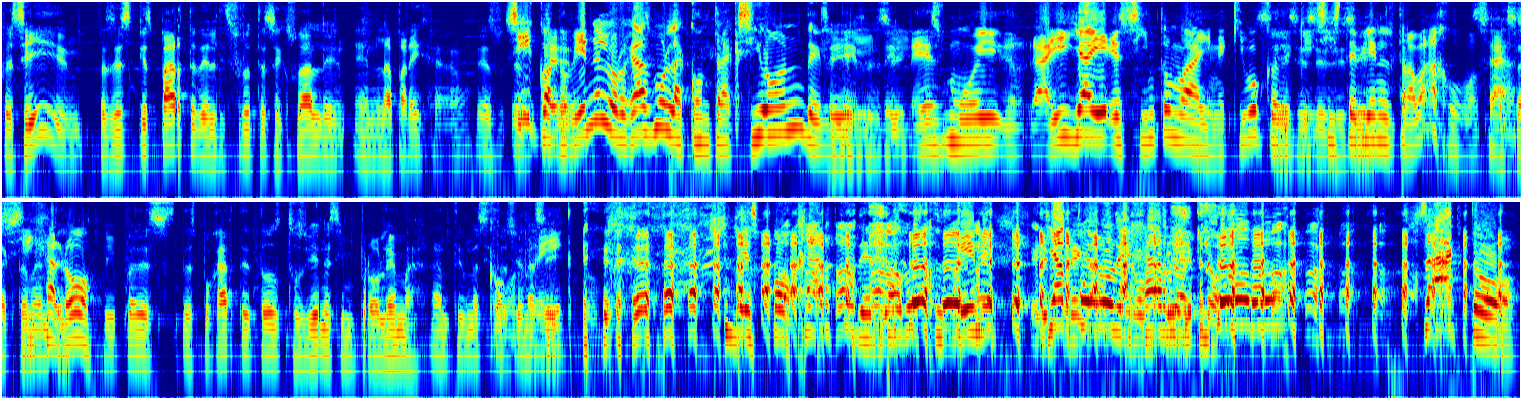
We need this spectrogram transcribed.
Pues sí, pues es que es parte del disfrute sexual en, en la pareja. ¿no? Es- Sí, es- cuando eh, viene el orgasmo, la contracción del, Sí, del- sí, del- sí. es muy... Ahí ya es síntoma inequívoco Sí, de que hiciste bien el trabajo. O sea, sí jaló. Y puedes despojarte de todos tus bienes sin problema ante una situación así. Correcto. Despojarte de todos tus bienes. Ya puedo dejarlo aquí todo. Exacto.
